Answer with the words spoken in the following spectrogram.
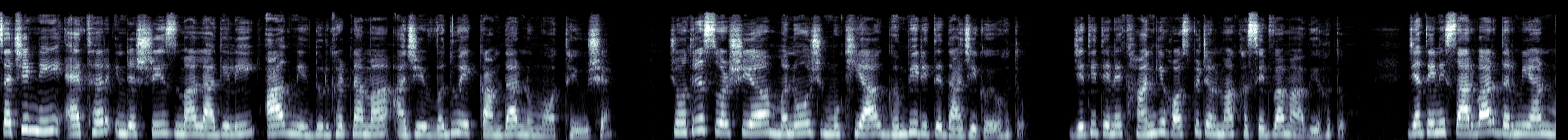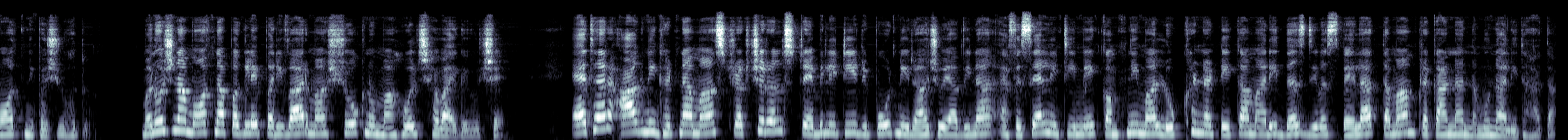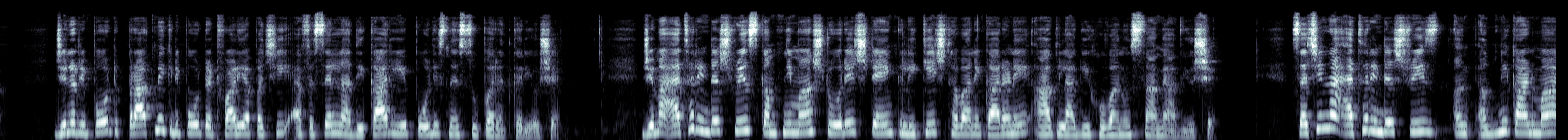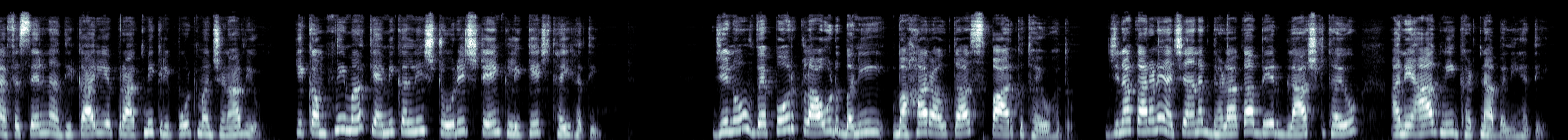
સચિનની એથર ઇન્ડસ્ટ્રીઝમાં લાગેલી આગની દુર્ઘટનામાં આજે વધુ એક કામદારનું મોત થયું છે. ચોત્રીસ વર્ષીય મનોજ મુખિયા ગંભીર રીતે દાઝી ગયો હતો, જેથી તેને ખાનગી હોસ્પિટલમાં ખસેડવામાં આવ્યો હતો, જ્યાં તેની સારવાર દરમિયાન મોત નીપજ્યું હતું. મનોજના મોતના પગલે પરિવારમાં શોકનો માહોલ છવાઈ ગયો છે. એથર આગની ઘટનામાં સ્ટ્રક્ચરલ સ્ટેબિલિટી રિપોર્ટની રાહ જોયા વિના એફએસએલની ટીમે કંપનીમાં લોખંડના ટેકા મારી દસ દિવસ પહેલા તમામ પ્રકારના નમૂના લીધા હતા. જેનો રિપોર્ટ પ્રાથમિક રિપોર્ટ અઠવાડિયા પછી એફએસએલના અધિકારીએ પોલીસને સુપરત કર્યો છે. જેમાં એથર ઇન્ડસ્ટ્રીઝ કંપનીમાં સ્ટોરેજ ટેન્ક લીકેજ થવાને કારણે આગ લાગી હોવાનું સામે આવ્યું છે. સચિનના એથર ઇન્ડસ્ટ્રીઝ અગ્નિકાંડમાં એફએસએલના અધિકારીએ પ્રાથમિક રિપોર્ટમાં જણાવ્યું કે કંપનીમાં કેમિકલની સ્ટોરેજ ટેન્ક લીકેજ થઈ હતી, જેનો વેપોર ક્લાઉડ બની બહાર આવતા સ્પાર્ક થયો હતો, જેના કારણે અચાનક ધડાકાભેર બ્લાસ્ટ થયો અને આગની ઘટના બની હતી.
